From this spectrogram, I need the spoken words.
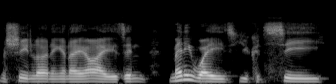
machine learning and AI is in many ways you could see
